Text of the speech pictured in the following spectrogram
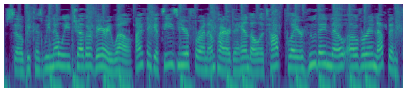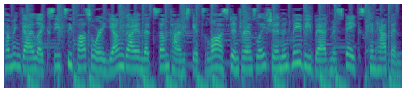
So because we know each other very well, I think it's easier for an umpire to handle a top player who they know over an up-and-coming guy like Tsitsipas or a young guy and that sometimes gets lost in translation and maybe bad mistakes can happen.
